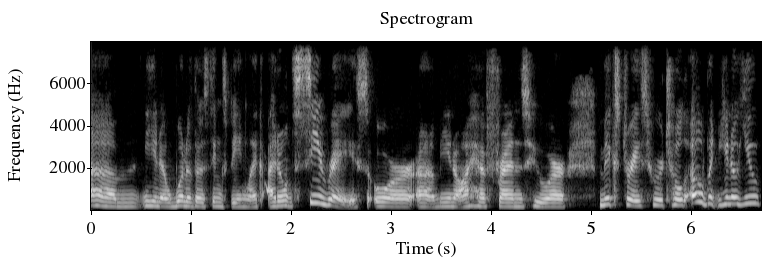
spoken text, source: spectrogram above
um, you know, one of those things being like, I don't see race, or um, you know, I have friends who are mixed race who are told, oh, but you know, you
